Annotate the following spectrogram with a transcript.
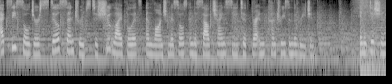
XC soldiers still send troops to shoot live bullets and launch missiles in the South China Sea to threaten countries in the region. In addition,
